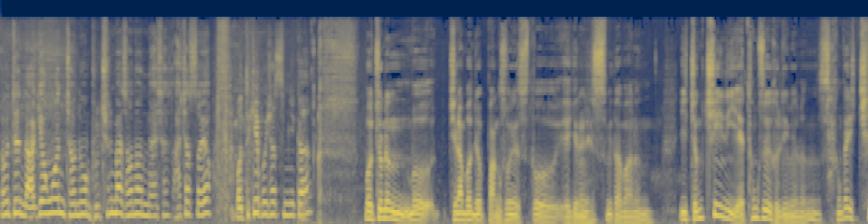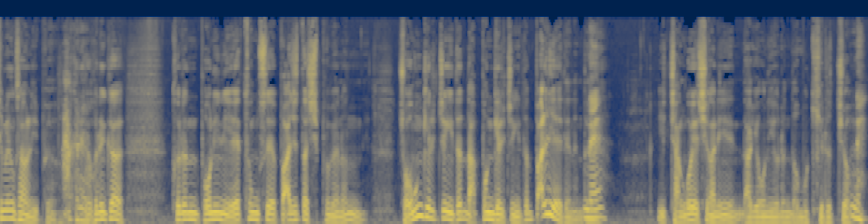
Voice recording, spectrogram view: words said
아무튼 나경원 전 의원 불출마 선언 하셨어요. 어떻게 보셨습니까? 뭐 저는 뭐 지난번 저 방송에서도 얘기를 했습니다마는 이 정치인이 예통수에 걸리면은 상당히 치명상을 입어요. 아, 그래요? 그러니까 그런 본인이 예통수에 빠졌다 싶으면은 좋은 결정이든 나쁜 결정이든 빨리 해야 되는데. 네. 이 장고의 시간이 나경원 의원은 너무 길었죠. 네.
